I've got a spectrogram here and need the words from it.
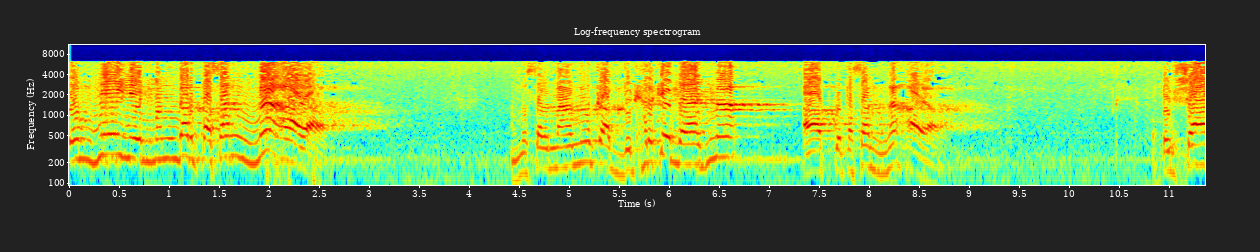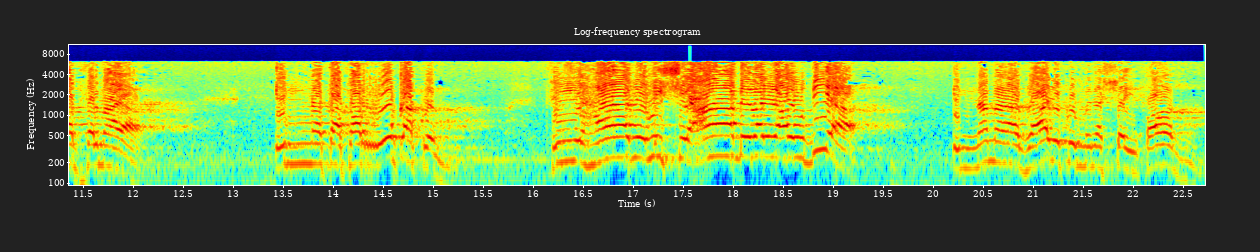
انہیں یہ منظر پسند نہ آیا۔ مسلمانوں کا بکھر کے بیٹھنا آپ کو پسند نہ آیا۔ ارشاد فرمایا، ان تفرو کا کم فی هذه الشعاب والعودية انما ذلكم من الشیطان.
